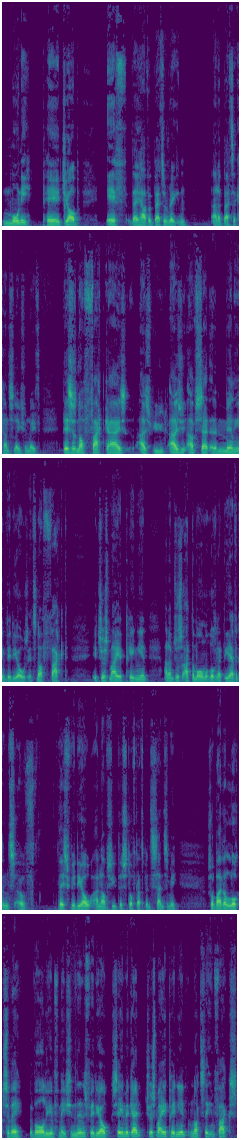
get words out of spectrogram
money per job if they have a better rating and a better cancellation rate. This is not fact, guys. As you as you, I've said in a million videos, it's not fact. It's just my opinion, and I'm just at the moment looking at the evidence of this video and obviously the stuff that's been sent to me. So by the looks of it, with all the information in this video, same again, just my opinion, I'm not stating facts.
